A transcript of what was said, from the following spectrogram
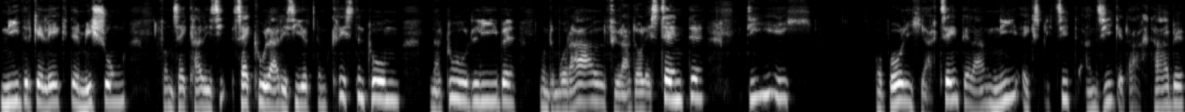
niedergelegte Mischung von säkularisiertem Christentum, Naturliebe und Moral für Adoleszente, die ich, obwohl ich jahrzehntelang nie explizit an sie gedacht habe,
